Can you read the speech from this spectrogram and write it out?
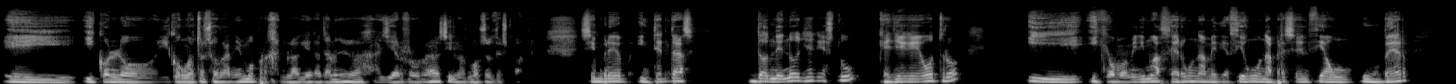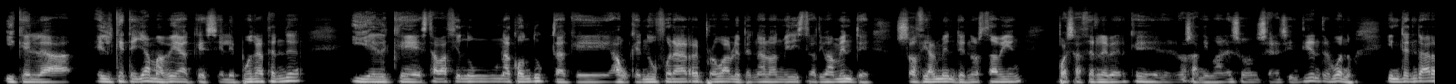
y, y, con, lo, y con otros organismos, por ejemplo aquí en Cataluña, los ayer rurales y los Mossos de Escuadra. Siempre intentas, donde no llegues tú, que llegue otro y, y como mínimo hacer una mediación, una presencia, un, ver y que el que te llama vea que se le puede atender y el que estaba haciendo una conducta que, aunque no fuera reprobable penal o administrativamente, socialmente no está bien, pues hacerle ver que los animales son seres sintientes. Bueno, intentar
